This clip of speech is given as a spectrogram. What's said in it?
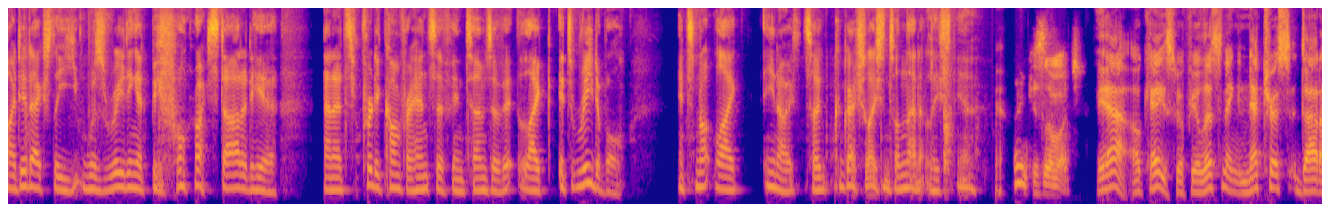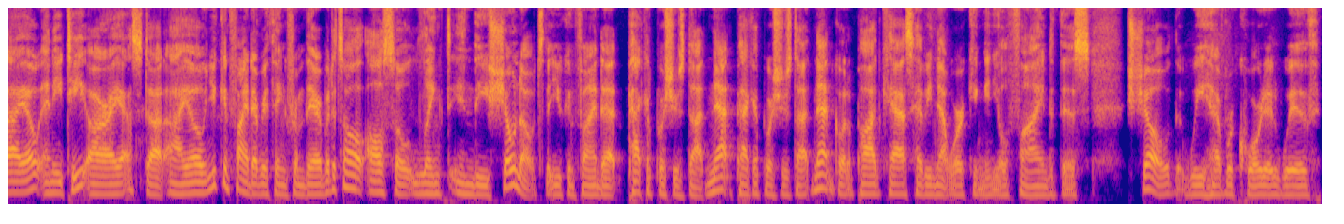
I did actually was reading it before I started here, and it's pretty comprehensive in terms of it. Like it's readable it's not like you know so congratulations on that at least yeah. yeah. thank you so much yeah okay so if you're listening netris.io n-e-t-r-i-s.io and you can find everything from there but it's all also linked in the show notes that you can find at packetpushers.net packetpushers.net go to podcast heavy networking and you'll find this show that we have recorded with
